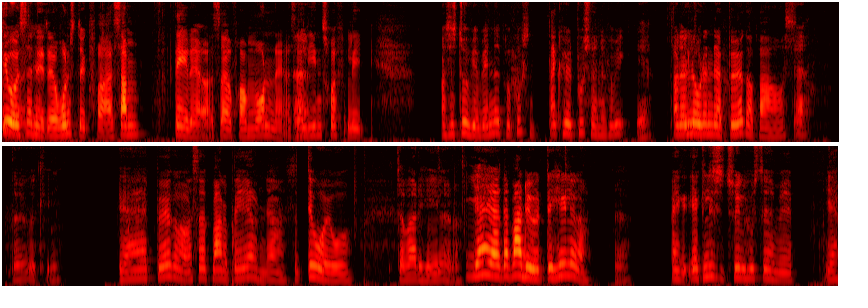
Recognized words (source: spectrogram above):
det var sådan godt, ja. et uh, rundstykke fra samme dag der, og så fra morgenen af, og så ja. lige en trøffel i. Og så stod vi og ventede på bussen. Der kørte busserne forbi. Ja. Og der lå den der burgerbar også. Ja, Burger King. Ja, burger, og så var der bæren der. Så det var jo... Der var det hele, eller? Ja, ja, der var det jo det hele der. Ja. Jeg, jeg kan lige så tydeligt huske det her med ja,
